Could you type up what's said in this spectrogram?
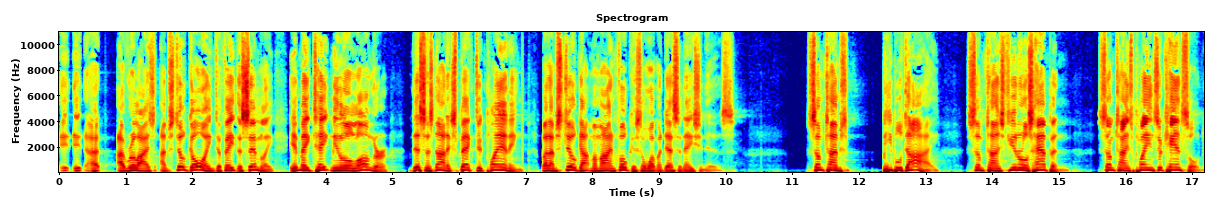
it, it I, I realized I'm still going to Faith Assembly. It may take me a little longer. This is not expected planning, but I'm still got my mind focused on what my destination is. Sometimes people die. Sometimes funerals happen. Sometimes planes are canceled.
